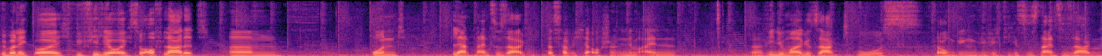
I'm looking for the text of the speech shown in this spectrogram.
Überlegt euch, wie viel ihr euch so aufladet ähm, und lernt Nein zu sagen. Das habe ich ja auch schon in dem einen äh, Video mal gesagt, wo es darum ging, wie wichtig es ist, Nein zu sagen.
